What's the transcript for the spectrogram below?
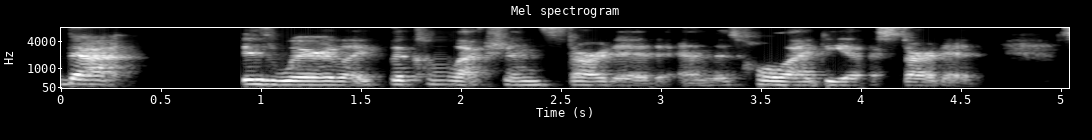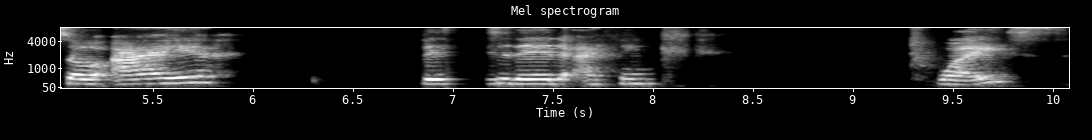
that is where like the collection started and this whole idea started. So I visited, I think, twice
